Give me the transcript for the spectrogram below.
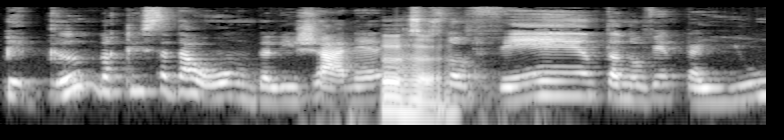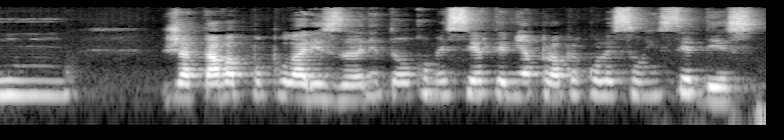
pegando a crista da onda ali já, né? Uhum. Nos anos 90, 91 já estava popularizando, então eu comecei a ter minha própria coleção em CDs.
